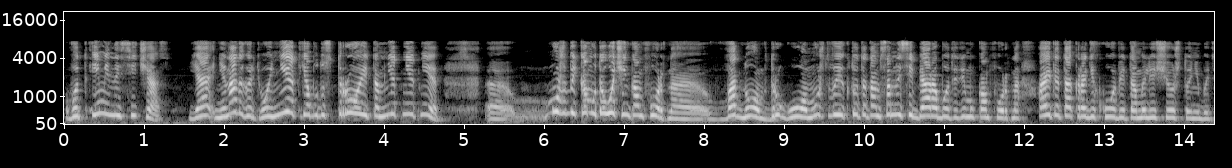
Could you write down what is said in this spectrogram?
Вот именно сейчас. Я, не надо говорить, ой, нет, я буду строить там, нет, нет, нет. Э, может быть, кому-то очень комфортно в одном, в другом. Может, вы кто-то там сам на себя работает, ему комфортно, а это так ради хобби там или еще что-нибудь.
